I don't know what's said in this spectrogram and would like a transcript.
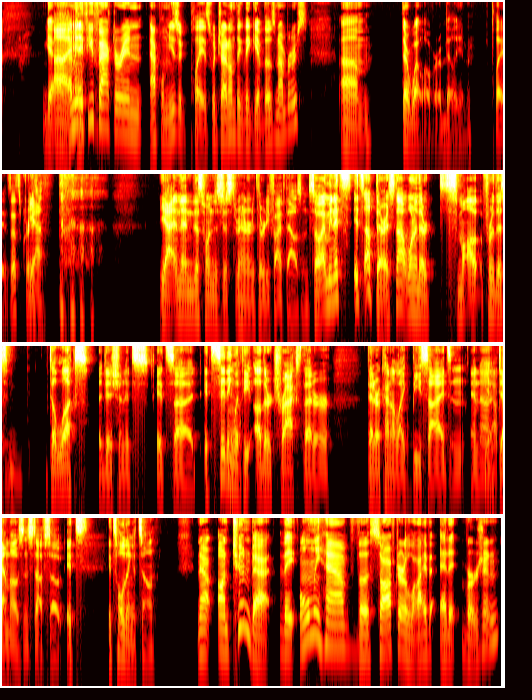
Yeah, Uh, I mean, if you factor in Apple Music plays, which I don't think they give those numbers, um, they're well over a billion plays. That's crazy. Yeah. yeah, and then this one is just 335,000. So I mean it's it's up there. It's not one of their small for this deluxe edition. It's it's uh it's sitting with the other tracks that are that are kind of like B-sides and and uh, Yeah. demos and stuff. So it's it's holding its own. Now on TuneBat, they only have the softer live edit version,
